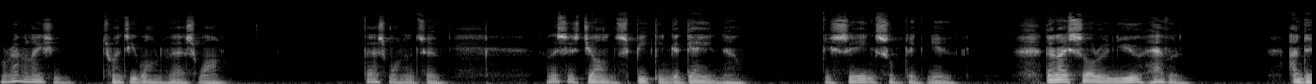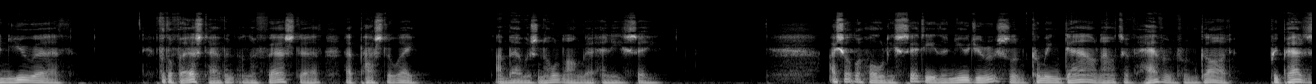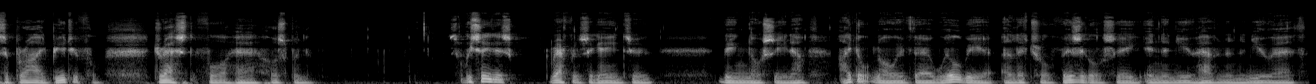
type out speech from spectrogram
Revelation 21, verse 1 verse 1 and 2. And this is John speaking again now. He's seeing something new. Then I saw a new heaven and a new earth. For the first heaven and the first earth had passed away, and there was no longer any sea. I saw the holy city, the new Jerusalem, coming down out of heaven from God, prepared as a bride, beautiful, dressed for her husband. So we see this reference again to being no sea. Now, I don't know if there will be a, a literal physical sea in the new heaven and the new earth.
